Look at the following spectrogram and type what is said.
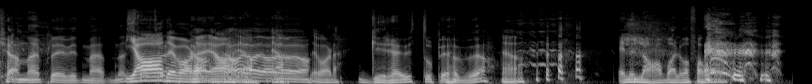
Can I Play With Madness? Ja, det var det. Ja, ja, ja, ja, ja. det var det. Graut oppi hodet, ja. Ja. Eller lava, eller hva faen.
